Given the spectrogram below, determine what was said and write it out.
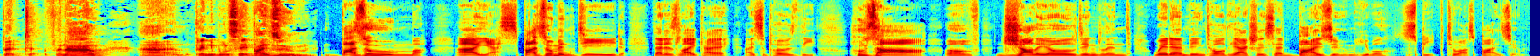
But for now, uh, plenty more to say by Zoom. Bazoom. Ah, yes, Bazoom indeed. That is like, I, I suppose, the huzzah of jolly old England. Wait, I'm being told he actually said by Zoom. He will speak to us by Zoom.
